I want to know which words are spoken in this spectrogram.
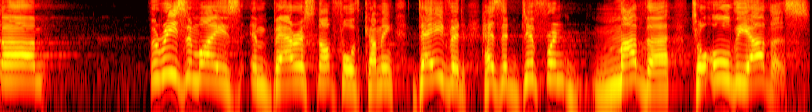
um, the reason why he's embarrassed, not forthcoming, David has a different mother to all the others.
